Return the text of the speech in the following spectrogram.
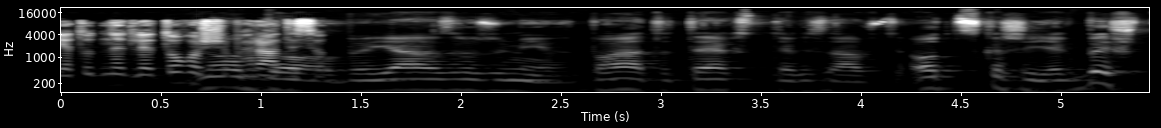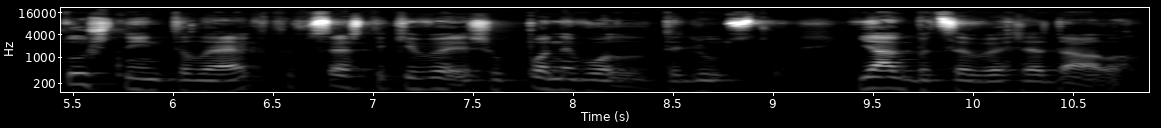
Я тут не для того, щоб ну, гратися. добре, я зрозумів. Багато тексту, як завжди. От скажи, якби штучний інтелект все ж таки вирішив поневолити людство, як би це виглядало?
